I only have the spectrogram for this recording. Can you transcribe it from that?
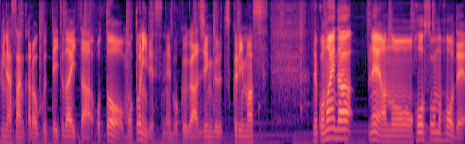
皆さんから送っていただいた音を元にですね僕がジングル作ります。でこの間ねあのー放送の方で、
